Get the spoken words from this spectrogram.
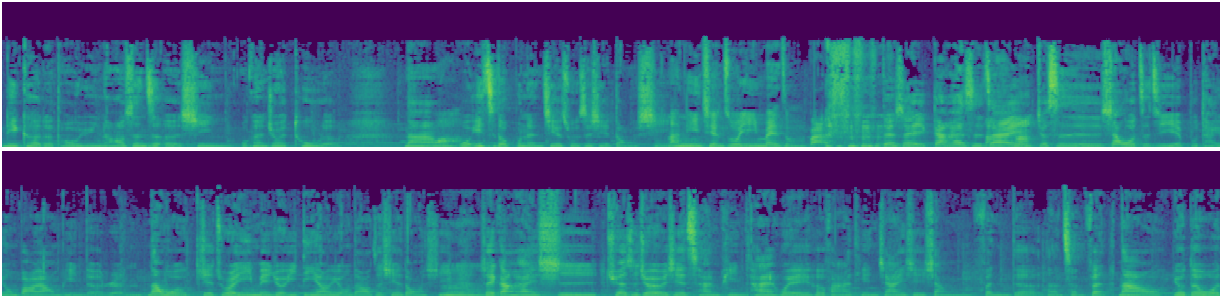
立刻的头晕，然后甚至恶心，我可能就会吐了。那我一直都不能接触这些东西。那你以前做医美怎么办？对，所以刚开始在 就是像我自己也不太用保养品的人，那我接触了医美就一定要用到这些东西。嗯，所以刚开始确实就有一些产品，它会合法的添加一些香氛的呃成分。那有的我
